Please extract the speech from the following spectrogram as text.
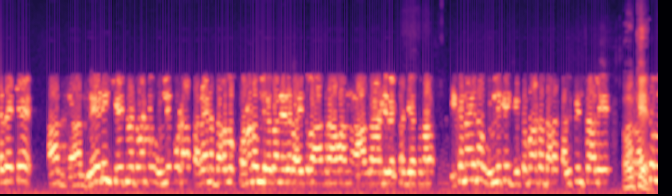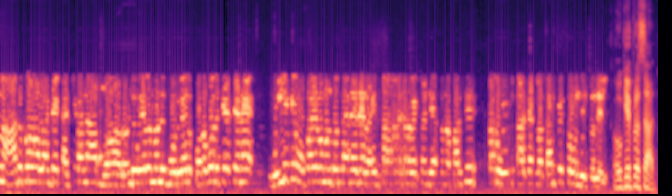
ఏదైతే గ్రేడింగ్ చేసినటువంటి ఉల్లి కూడా సరైన ధరలు కొనడం లేదు అనేది రైతులు ఆగ్రహాన్ని ఆగ్రహాన్ని వ్యక్తం చేస్తున్నారు. ఇకనైనా ఉల్లికి గిట్టుబాటు ధర కల్పించాలి. రైతులను ఆదుకోవాలంటే ఖచ్చితంగా రెండు వేల నుండి మూడు వేలు కొనుగోలు చేస్తేనే ఉల్లికి ఉపయోగం ఉంటుంది అనేది రైతులు ఆవేదన వ్యక్తం చేస్తున్న పరిస్థితి. ఉల్లి మార్కెట్లో కనిపిస్తూ ఉంది సునీల్. ఓకే ప్రసాద్.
